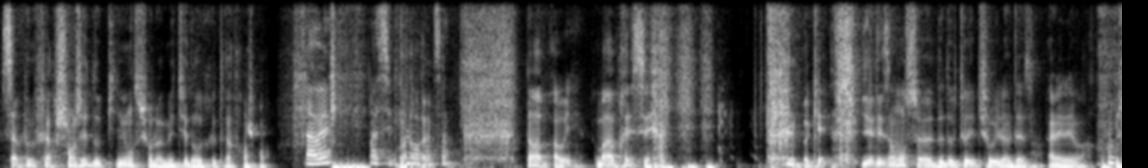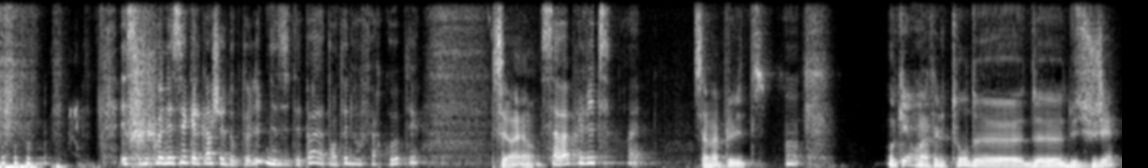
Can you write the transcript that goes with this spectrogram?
Ça peut faire changer d'opinion sur le métier de recruteur, franchement. Ah ouais, ah, c'est cool bah d'entendre ça. Non bah oui. Bah après c'est. ok, il y a des annonces de Doctolib sur We Love Dev. Allez les voir. Et si vous connaissez quelqu'un chez Doctolib, n'hésitez pas à tenter de vous faire coopter. C'est vrai. Hein ça va plus vite. Ouais. Ça va plus vite. Mm. Ok, on a fait le tour de, de du sujet.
